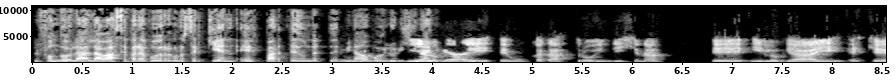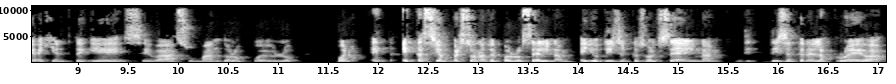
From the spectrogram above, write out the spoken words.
el fondo, la, base para poder reconocer quién es parte de un determinado pueblo originario? lo que hay es un catastro indígena eh, y lo que hay es que hay gente que se va sumando a los pueblos. Bueno, estas 100 personas del pueblo Selnam, ellos dicen que son el Selnam, dicen tener las pruebas,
